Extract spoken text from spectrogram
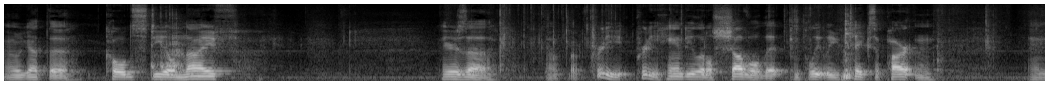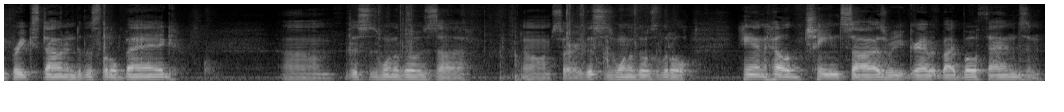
And we got the cold steel knife. Here's a, a, a, pretty pretty handy little shovel that completely takes apart and and breaks down into this little bag. Um, this is one of those, uh, oh I'm sorry, this is one of those little handheld chainsaws where you grab it by both ends and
